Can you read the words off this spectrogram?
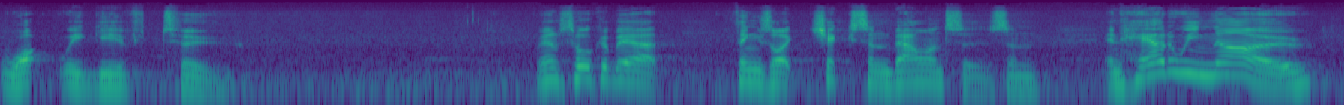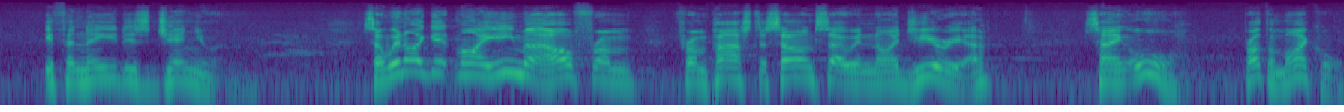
what we give to. We're going to talk about things like checks and balances and and how do we know if a need is genuine? So when I get my email from, from Pastor so and so in Nigeria saying, Oh, Brother Michael,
